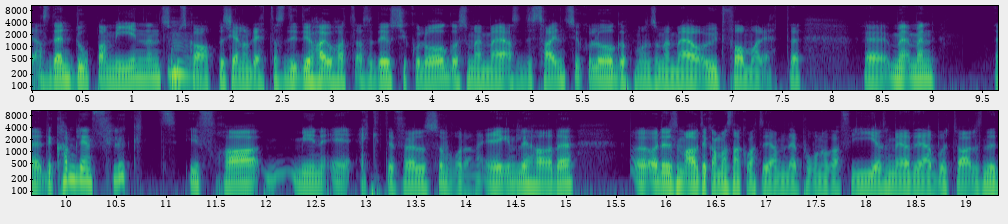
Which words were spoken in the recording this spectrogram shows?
altså den dopaminen som Mm. skapes gjennom dette. Altså de, de har jo hatt, altså det er jo psykologer som er med, altså designpsykologer på en måte som er med og utformer dette. Eh, men men eh, det kan bli en flukt ifra mine e ekte følelser, hvordan jeg egentlig har det, Og, det er liksom Av og til kan man snakke om at ja, men det er pornografi og mer det er brutalt. Liksom det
